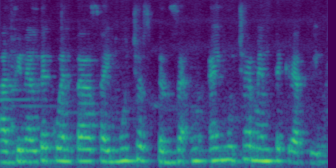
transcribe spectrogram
Al final de cuentas hay, muchos hay mucha mente creativa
